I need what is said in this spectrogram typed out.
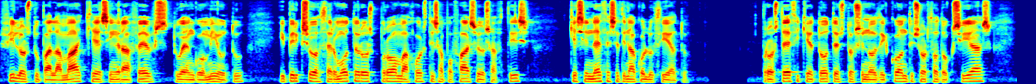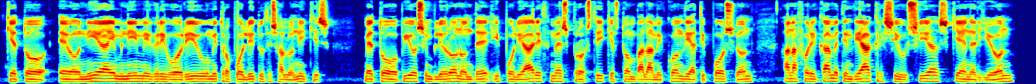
φίλος του Παλαμά και συγγραφεύς του εγκομείου του, υπήρξε ο θερμότερος πρόμαχος της αποφάσεως αυτής και συνέθεσε την ακολουθία του. Προστέθηκε τότε στο συνοδικόν της Ορθοδοξίας και το «Αιωνία η μνήμη Γρηγορίου Μητροπολίτου Θεσσαλονίκης», με το οποίο συμπληρώνονται οι πολυάριθμες προσθήκες των παλαμικών διατυπώσεων αναφορικά με την διάκριση ουσίας και ενεργειών,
